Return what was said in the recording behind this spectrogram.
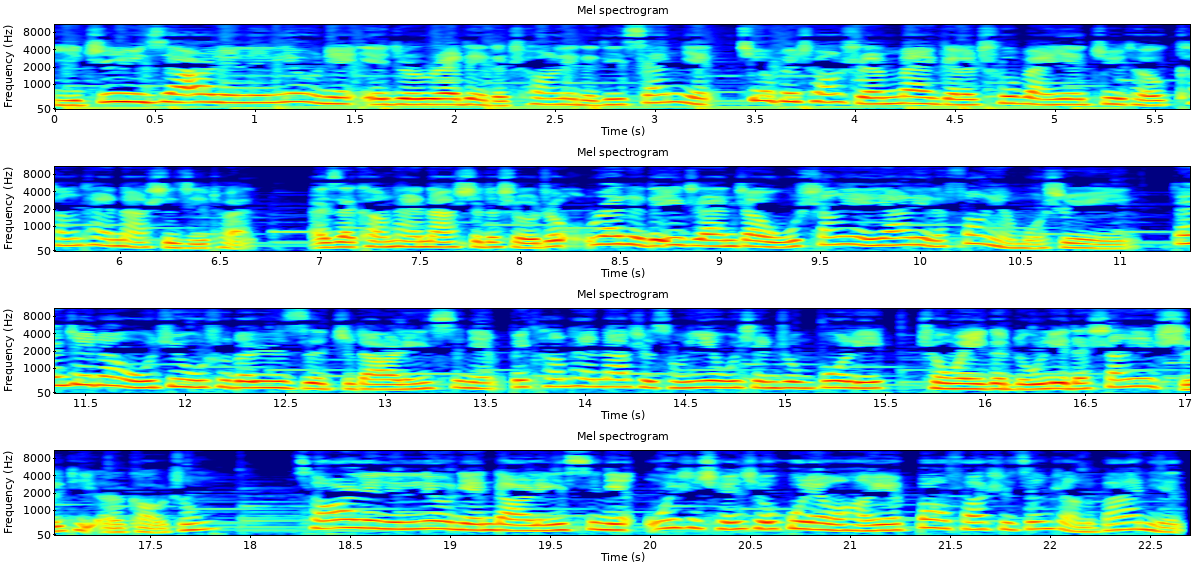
以至于在二零零六年，也就是 Reddit 创立的第三年，就被创始人卖给了出版业巨头康泰纳仕集团。而在康泰纳仕的手中，Reddit 一直按照无商业压力的放养模式运营。但这段无拘无束的日子，直到二零一四年被康泰纳仕从业务线中剥离，成为一个独立的商业实体而告终。从二零零六年到二零一四年，为是全球互联网行业爆发式增长的八年。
